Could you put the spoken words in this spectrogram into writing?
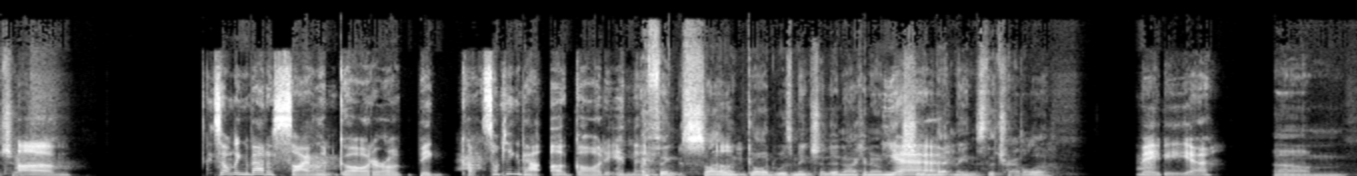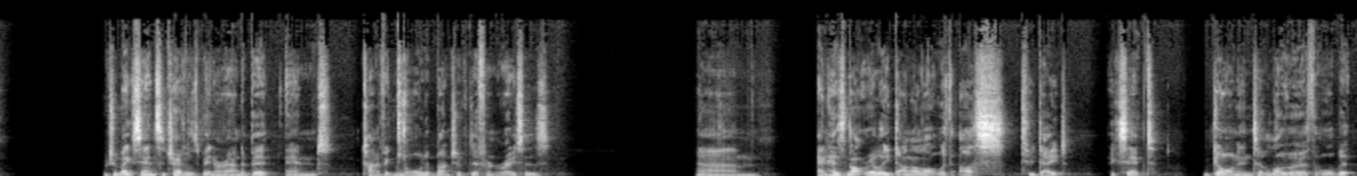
sure. Um, something about a silent god or a big god. Something about a god in there. I think Silent God was mentioned, and I can only Yeah. assume that means the Traveler. Maybe, yeah. um, which would make sense. The Traveler's been around a bit and kind of ignored a bunch of different races, um, and has not really done a lot with us to date, except gone into low Earth orbit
